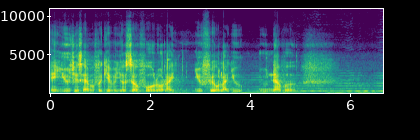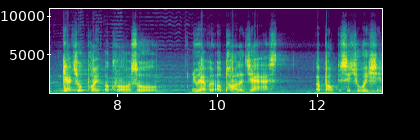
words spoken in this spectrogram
and you just haven't forgiven yourself for it or like you feel like you you never got your point across or you haven't apologized about the situation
